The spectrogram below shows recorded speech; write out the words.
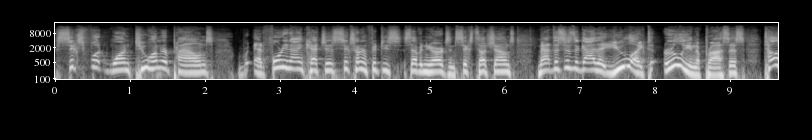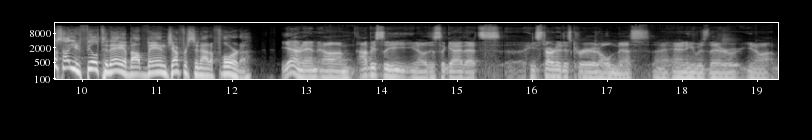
six foot one, 200 pounds, at 49 catches, 657 yards, and six touchdowns. Matt, this is a guy that you liked early in the process. Tell us how you feel today about Van Jefferson out of Florida. Yeah, man. Um, obviously, you know, this is a guy that's uh, he started his career at Ole Miss, uh, and he was there, you know,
